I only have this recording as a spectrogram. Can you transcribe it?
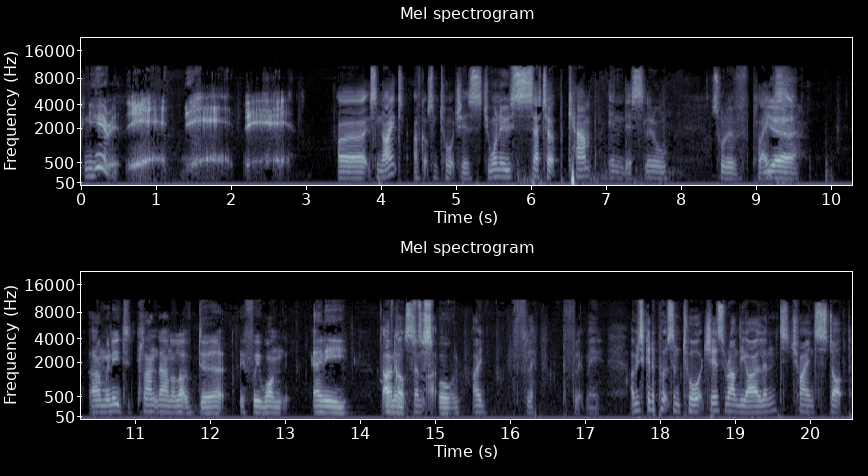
Can you hear it? Uh, it's night. I've got some torches. Do you want to set up camp in this little sort of place? Yeah. Um, we need to plant down a lot of dirt if we want any I've got some. to spawn. I Flip, flip me. I'm just gonna put some torches around the island to try and stop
